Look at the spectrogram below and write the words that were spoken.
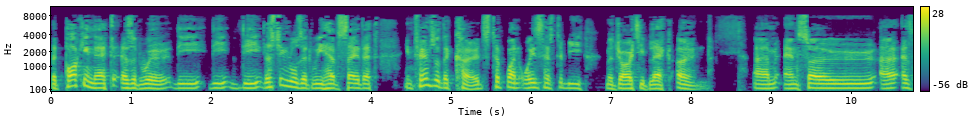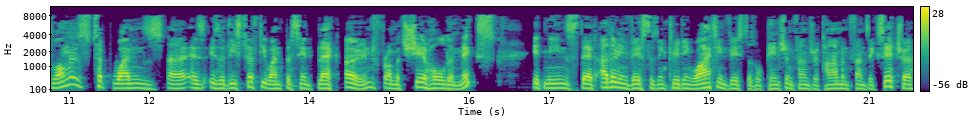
But parking that, as it were, the, the, the listing rules that we have say that in terms of the codes, tip one always has to be majority black owned. Um, and so, uh, as long as tip one's, uh, is, is at least 51% black owned from its shareholder mix, it means that other investors, including white investors or pension funds, retirement funds, etc.,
